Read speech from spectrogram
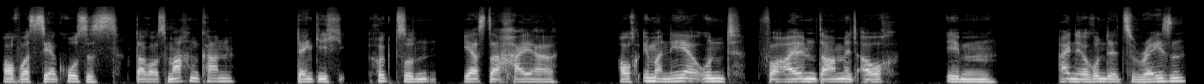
auch was sehr Großes daraus machen kann, denke ich, rückt so ein erster Hire auch immer näher und vor allem damit auch eben eine Runde zu raisen.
